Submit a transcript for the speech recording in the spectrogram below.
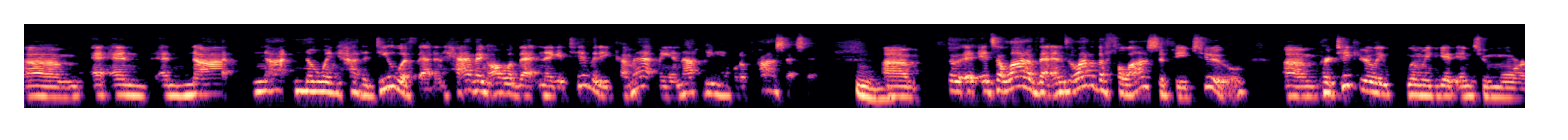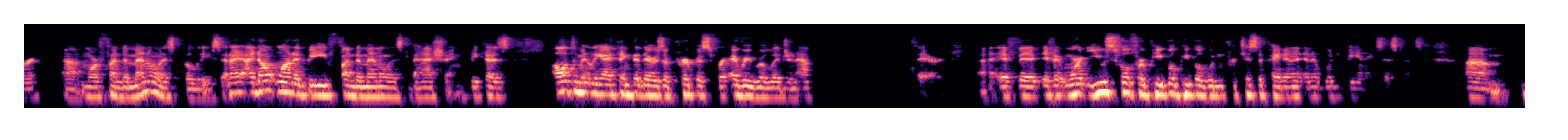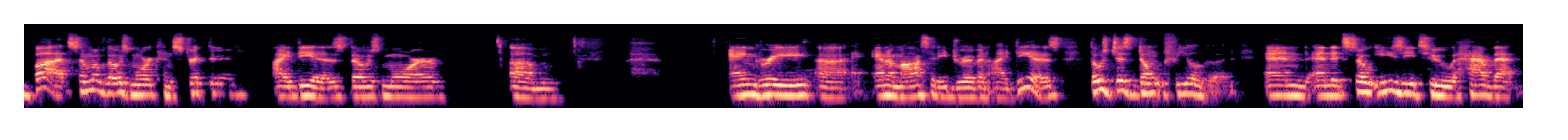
Um, and and not not knowing how to deal with that and having all of that negativity come at me and not being able to process it. Mm. Um, so it, it's a lot of that, and it's a lot of the philosophy too. Um, particularly when we get into more uh, more fundamentalist beliefs. And I, I don't want to be fundamentalist bashing because ultimately I think that there is a purpose for every religion out there. Uh, if it if it weren't useful for people, people wouldn't participate in it, and it wouldn't be in existence. Um, but some of those more constrictive ideas, those more um, angry, uh, animosity-driven ideas, those just don't feel good, and and it's so easy to have that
